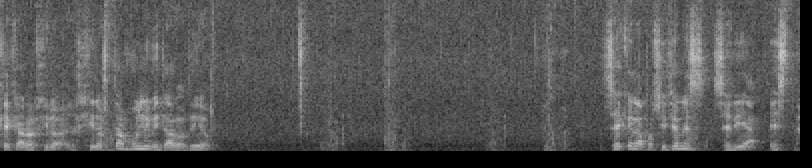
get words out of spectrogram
Que claro, el giro, el giro está muy limitado, tío. Sé que la posición es, sería esta.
